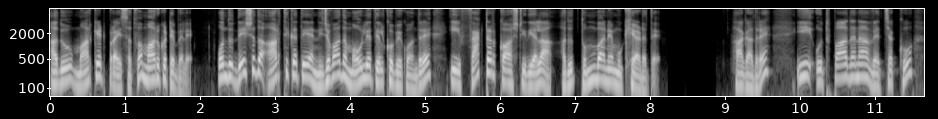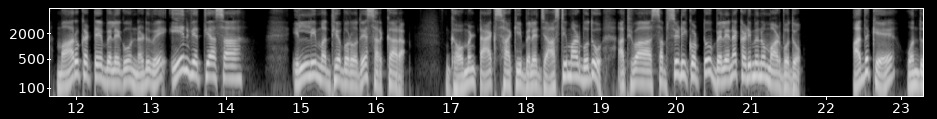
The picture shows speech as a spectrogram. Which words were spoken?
ಅದು ಮಾರ್ಕೆಟ್ ಪ್ರೈಸ್ ಅಥವಾ ಮಾರುಕಟ್ಟೆ ಬೆಲೆ. ಒಂದು ದೇಶದ ಆರ್ಥಿಕತೆಯ ನಿಜವಾದ ಮೌಲ್ಯ ತಿಳ್ಕೋಬೇಕು ಅಂದ್ರೆ ಈ ಫ್ಯಾಕ್ಟರ್ ಕಾಸ್ಟ್ ಇದೆಯಲ್ಲ, ಅದು ತುಂಬಾನೇ ಮುಖ್ಯ ಆಡುತ್ತೆ. ಹಾಗಾದ್ರೆ ಈ ಉತ್ಪಾದನಾ ವೆಚ್ಚಕ್ಕೂ ಮಾರುಕಟ್ಟೆ ಬೆಲೆಗೂ ನಡುವೆ ಏನ್ ವ್ಯತ್ಯಾಸ? ಇಲ್ಲಿ ಮಧ್ಯ ಬರೋದೇ ಸರ್ಕಾರ. ಗೌರ್ಮೆಂಟ್ ಟ್ಯಾಕ್ಸ್ ಹಾಕಿ ಬೆಲೆ ಜಾಸ್ತಿ ಮಾಡ್ಬೋದು ಅಥವಾ ಸಬ್ಸಿಡಿ ಕೊಟ್ಟು ಬೆಲೆನ ಕಡಿಮೆನೂ ಮಾಡ್ಬೋದು. ಅದಕ್ಕೆ ಒಂದು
